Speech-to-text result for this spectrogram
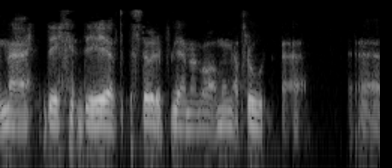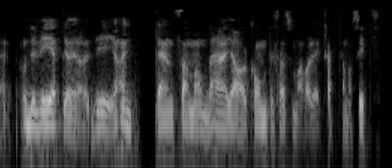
nej, det, det, är ett större problem än vad många tror. Uh, uh, och det vet jag. Det, jag är inte ensam om det här. Jag har kompisar som har varit i exakt samma sits.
